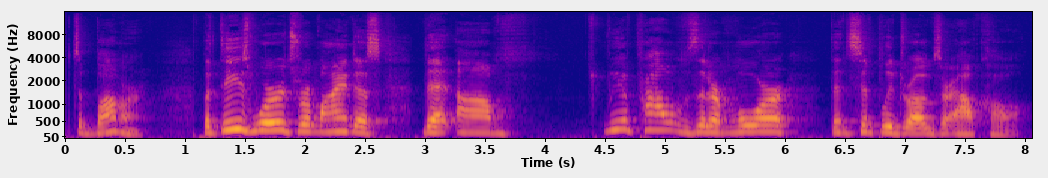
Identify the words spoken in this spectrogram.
It's a bummer. But these words remind us that um, we have problems that are more than simply drugs or alcohol.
